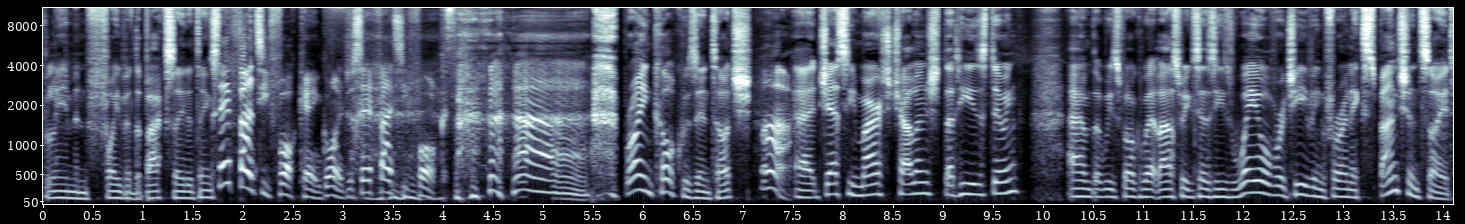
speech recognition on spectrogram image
flaming five at the backside of things. Say fancy fuck, Ken. Go on, just say fancy fuck. Brian Cook was in touch. Ah. Uh, Jesse Marsch challenge that he is doing, um, that we spoke about last week, says he's way overachieving for an expansion side.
